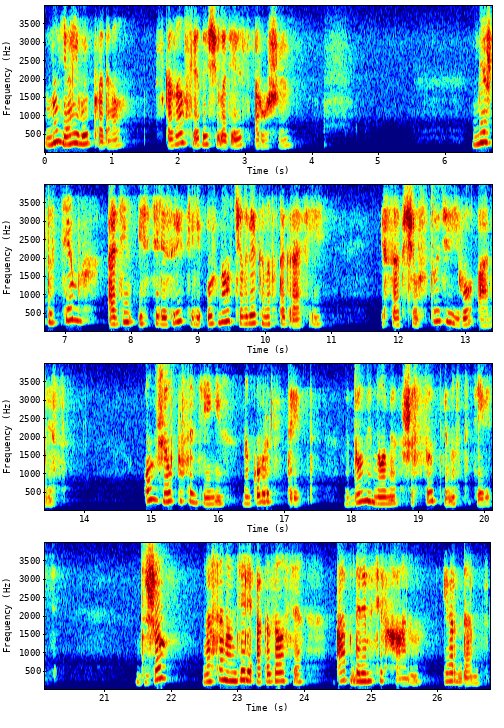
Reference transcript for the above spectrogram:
Но я его и продал, сказал следующий владелец оружия. Между тем, один из телезрителей узнал человека на фотографии и сообщил в студию его адрес. Он жил в Пасадине, на Говард-стрит, в доме номер 699. Джо на самом деле оказался Абделем Сирханом, иорданцем,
